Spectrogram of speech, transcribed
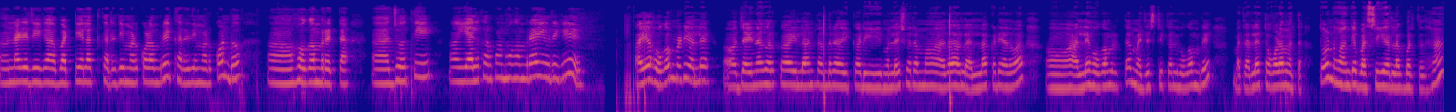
ನನಗೀಗ ಬಟ್ಟೆ ಎಲ್ಲ ಖರೀದಿ ಮಾಡ್ಕೊಳಂಬ್ರಿ. ಖರೀದಿ ಮಾಡ್ಕೊಂಡು ಹೋಗಂಬ್ರತ್ತ ಜ್ಯೋತಿ ಎಲ್ಲಿ ಕರ್ಕೊಂಡು ಹೋಗಂಬ್ರೆ ಇವರಿಗೆ? ಅಯ್ಯ ಹೋಗಂಬಿಡಿ ಅಲ್ಲೇ. ಜಯನಗರ್ಕ ಇಲ್ಲ ಅಂತಂದ್ರೆ ಈ ಕಡೆ ಮಲ್ಲೇಶ್ವರಮ್ಮ ಅದ ಅಲ್ಲ ಎಲ್ಲ ಕಡೆ ಅದಾವ. ಅಲ್ಲೇ ಮೆಜೆಸ್ಟಿಕ್ ಮೆಜೆಸ್ಟಿಕಲ್ಲಿ ಹೋಗಂಬ್ರಿ ಮತ್ತೆ ಅಲ್ಲೇ ತಗೊಳಮಂತ ತೊಗೊಂಡು ಹಂಗೆ ಬಸ್ಸಿಗೆ ಎಲ್ಲ ಬರ್ತದೆ ಹಾಂ?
